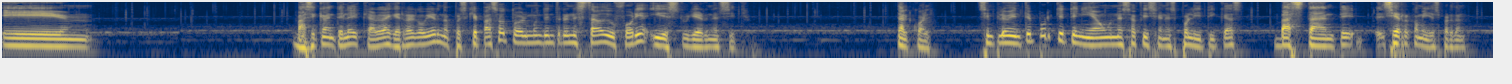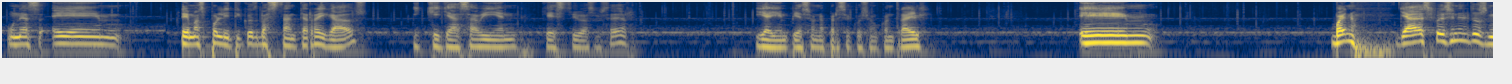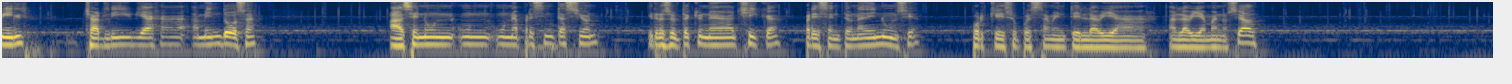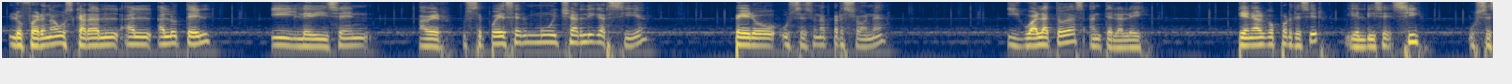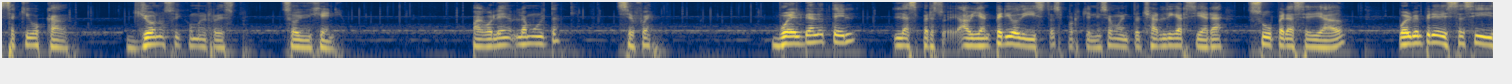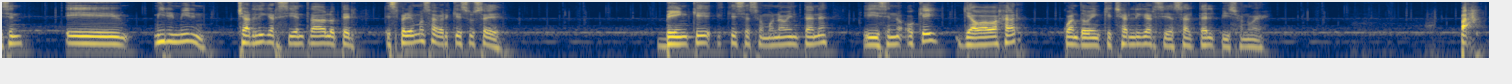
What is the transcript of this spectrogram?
Em, básicamente le declara la guerra al gobierno. Pues ¿qué pasó? Todo el mundo entró en estado de euforia y destruyeron el sitio. Tal cual. Simplemente porque tenía unas aficiones políticas bastante, cierro comillas, perdón, unos em, temas políticos bastante arraigados y que ya sabían que esto iba a suceder. Y ahí empieza una persecución contra él. Em, bueno, ya después en el 2000, Charlie viaja a Mendoza, hacen una presentación y resulta que una chica presenta una denuncia porque supuestamente él la había, la había manoseado lo fueron a buscar al, hotel y le dicen, a ver, usted puede ser muy Charlie García, pero usted es una persona igual a todas ante la ley. ¿Tiene algo por decir? Y él dice, sí, usted está equivocado. Yo no soy como el resto, soy un genio. Pagó la multa, se fue. Vuelve al hotel, las habían periodistas, porque en ese momento Charlie García era súper asediado vuelven periodistas y dicen, eh, miren, miren, Charlie García ha entrado al hotel, esperemos a ver qué sucede. Ven que, se asoma una ventana y dicen, ok, ya va a bajar, cuando ven que Charlie García salta del piso 9. ¡Pa!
